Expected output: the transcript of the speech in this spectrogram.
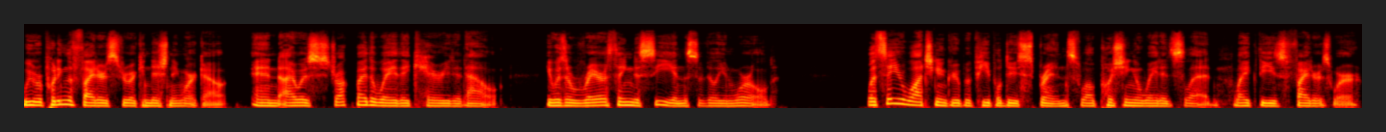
We were putting the fighters through a conditioning workout, and I was struck by the way they carried it out. It was a rare thing to see in the civilian world. Let's say you're watching a group of people do sprints while pushing a weighted sled, like these fighters were.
